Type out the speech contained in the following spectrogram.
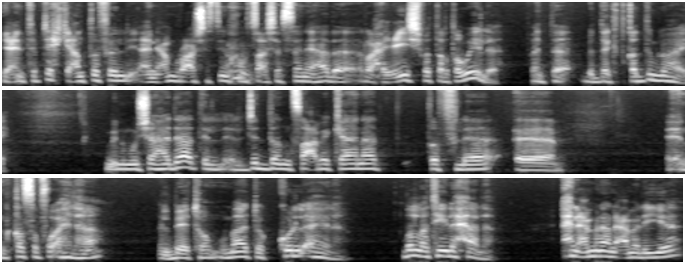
يعني أنت بتحكي عن طفل يعني عمره 10 سنين 15 سنة هذا راح يعيش فترة طويلة. فأنت بدك تقدم له هاي. من المشاهدات الجدا صعبة كانت طفلة آه انقصفوا أهلها بيتهم وماتوا كل أهلها. ظلت هي لحالها. إحنا عملنا العملية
